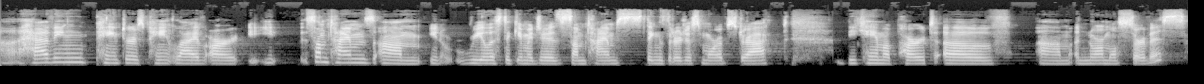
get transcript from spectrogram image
uh, having painters paint live art sometimes um, you know realistic images sometimes things that are just more abstract became a part of um, a normal service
